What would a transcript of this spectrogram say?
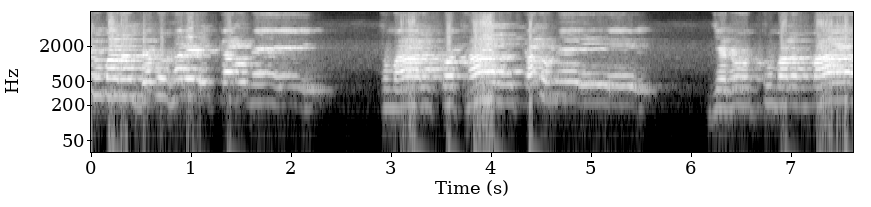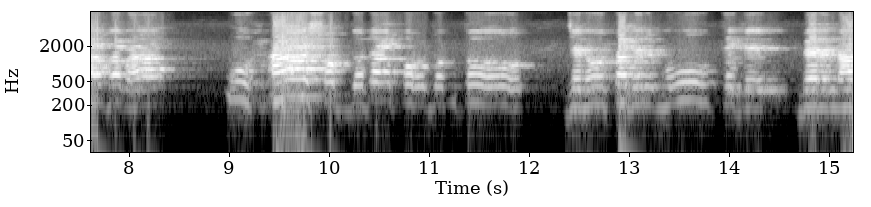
তোমার ব্যবহারের কারণে, তোমার কথার কারণে যেন তোমার মা বাবা উহা শব্দটা পর্যন্ত যেন তাদের মুখ থেকে বের না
